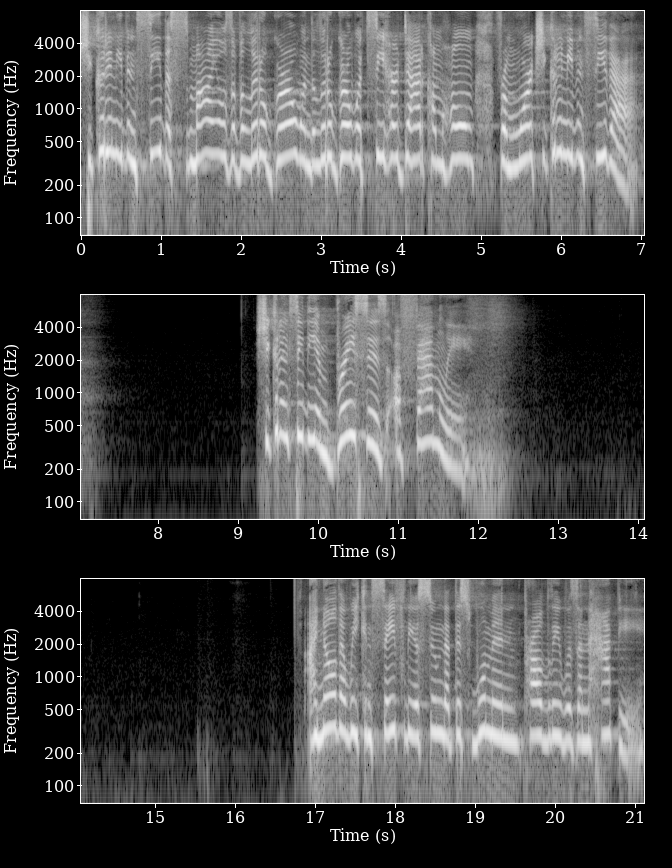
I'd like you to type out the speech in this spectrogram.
She couldn't even see the smiles of a little girl when the little girl would see her dad come home from work. She couldn't even see that. She couldn't see the embraces of family. I know that we can safely assume that this woman probably was unhappy.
